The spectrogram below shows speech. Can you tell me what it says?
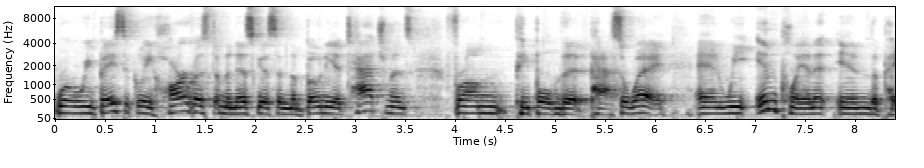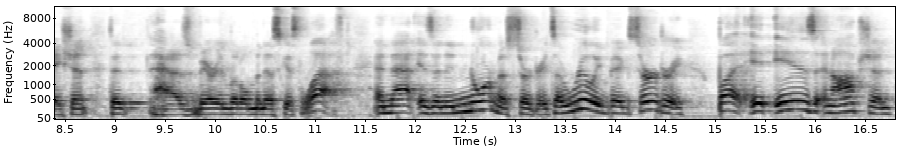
where we basically harvest a meniscus and the bony attachments from people that pass away and we implant it in the patient that has very little meniscus left. And that is an enormous surgery. It's a really big surgery, but it is an option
